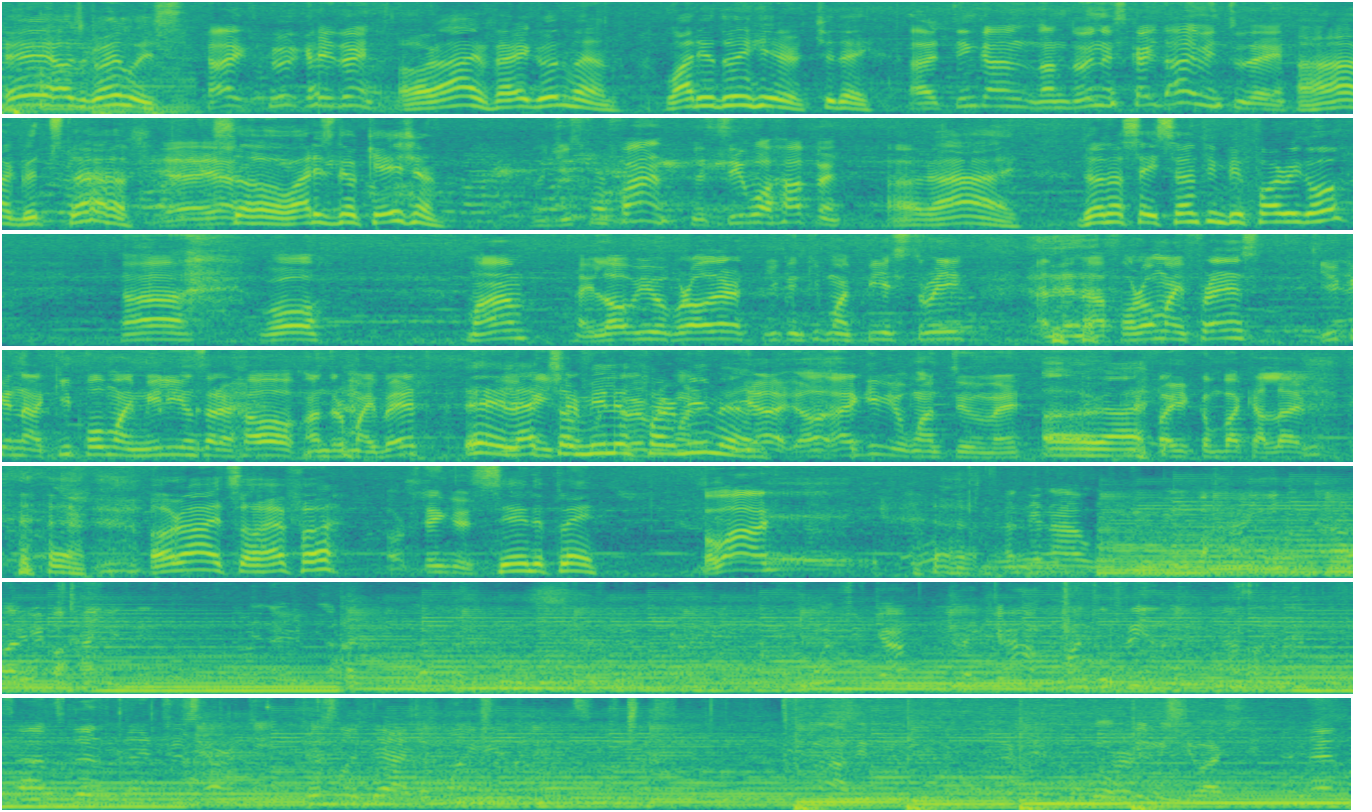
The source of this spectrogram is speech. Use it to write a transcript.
Hey, how's it going, Luis? Hi, good. How you doing? All right, very good, man. What are you doing here today? I think I'm, I'm doing skydiving today. Ah, good stuff. Yeah, yeah. So, what is the occasion? Just for fun. Let's see what happens. All right. Do you want to say something before we go? Uh, well, mom, I love you, brother. You can keep my PS3. And then uh, for all my friends, you can uh, keep all my millions that I have under my bed. Hey, You that's a million for everyone. me, man. Yeah, I'll, I'll give you one too, man. All right. If I come back alive. All right, so have fun. Oh, thank you. See you in the plane. Bye bye. and then I'll be behind you. I'll be behind you. Then I'll Once you jump, you like jump. One, two, three. And then. Sounds good, man. Just, just like that. The one hand. We'll finish you actually. And then,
